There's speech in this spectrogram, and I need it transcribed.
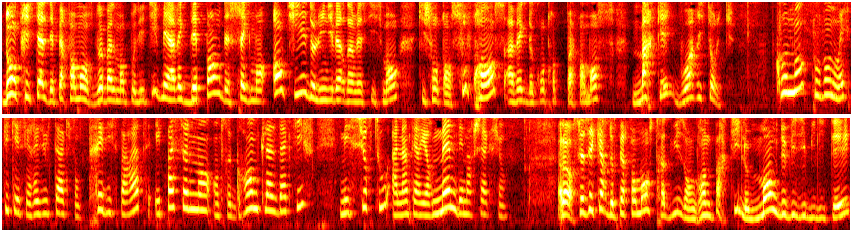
Donc, Christelle, des performances globalement positives, mais avec des pans, des segments entiers de l'univers d'investissement qui sont en souffrance avec de contre-performances marquées, voire historiques. Comment pouvons-nous expliquer ces résultats qui sont très disparates et pas seulement entre grandes classes d'actifs, mais surtout à l'intérieur même des marchés actions? Alors, ces écarts de performance traduisent en grande partie le manque de visibilité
